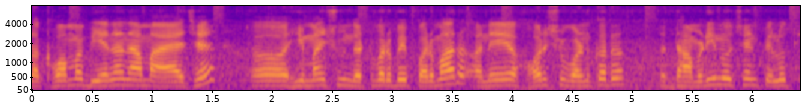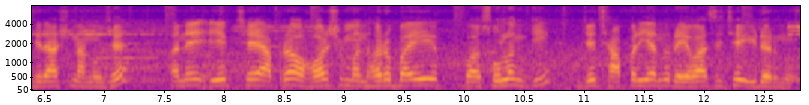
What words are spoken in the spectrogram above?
લખવામાં બેના નામ આવ્યા છે. હિમાંશુ નટવરભાઈ પરમાર અને હર્ષ વણકર ધામડીનો છે અને પેલો થિરાસનાનો છે. અને એક છે આપણા હર્ષ મનહરભાઈ સોલંકી, જે છાપરિયાનું રહેવાસી છે ઈડરનું.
